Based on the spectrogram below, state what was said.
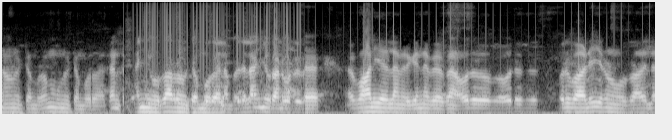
நானூற்றம்பது ரூபா முந்நூற்றம்பது ரூபா தான் அஞ்சூறுரூவா அறுநூற்றம்பது ரூபா எல்லாம் இதெல்லாம் அஞ்சூறாண்டு போட்டிருக்கு வாளி எல்லாம் இருக்குது என்ன பேர் ஒரு ஒரு ஒரு வாளி இருநூறுவா அதில்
